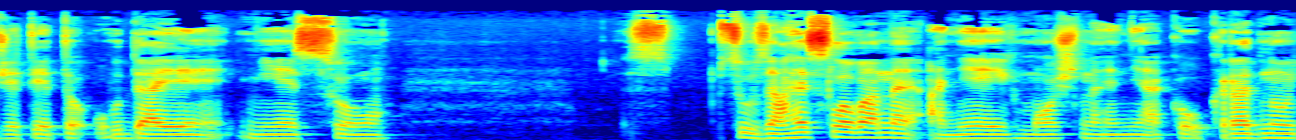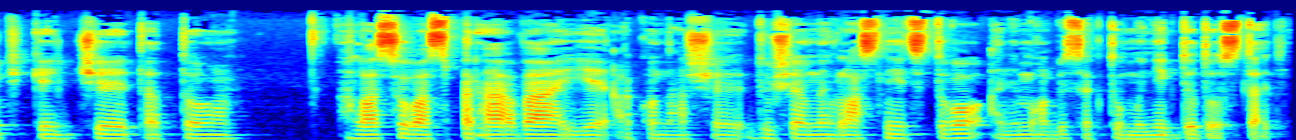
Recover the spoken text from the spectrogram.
že tieto údaje nie sú sú zaheslované a nie je ich možné nejako ukradnúť, keďže táto hlasová správa je ako naše duševné vlastníctvo a nemal by sa k tomu nikto dostať.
